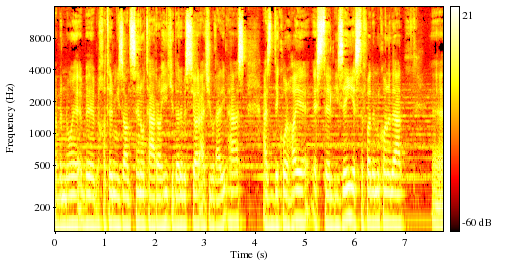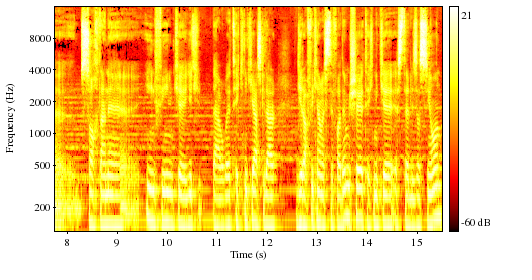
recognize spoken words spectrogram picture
و به نوع به خاطر میزان سن و طراحی که داره بسیار عجیب و غریب هست. از دکورهای استرلیزه ای استفاده می‌کنه در ساختن این فیلم که یک در واقع تکنیکی است که در گرافیک هم استفاده میشه تکنیک استرلیزاسیون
